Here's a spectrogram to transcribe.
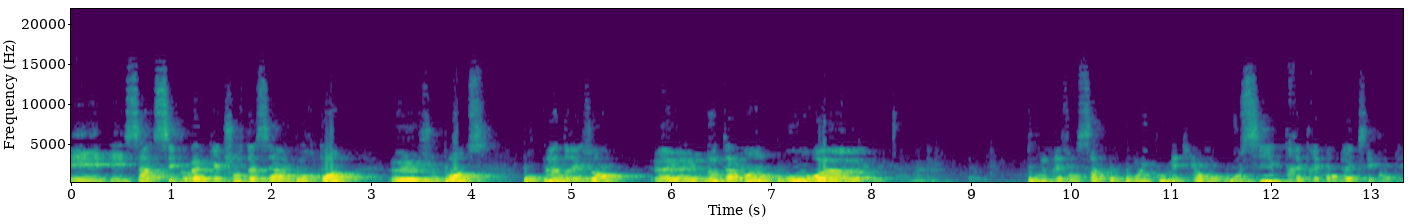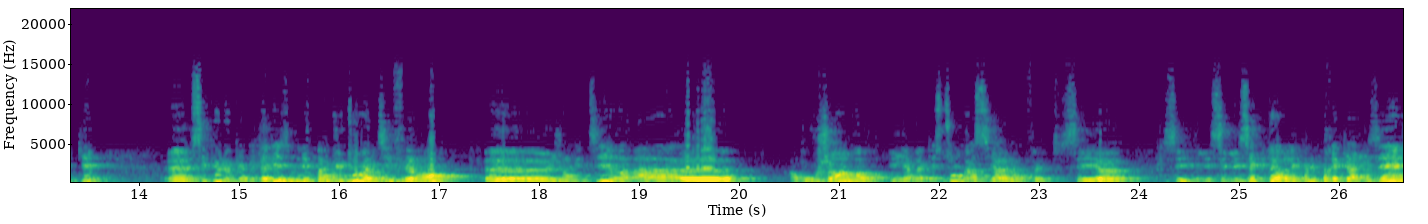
Et, ça, c'est quand même quelque chose d'assez important, je pense, pour plein de raisons, notamment pour, pour une raison simple, pour le coup, mais qui est aussi très très complexe et compliquée, c'est que le capitalisme n'est pas du tout indifférent euh, j'ai envie de dire, euh, au genre et à la question raciale, en fait. C'est euh, les secteurs les plus précarisés,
